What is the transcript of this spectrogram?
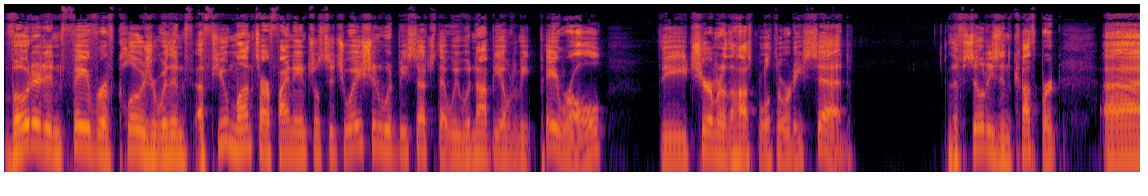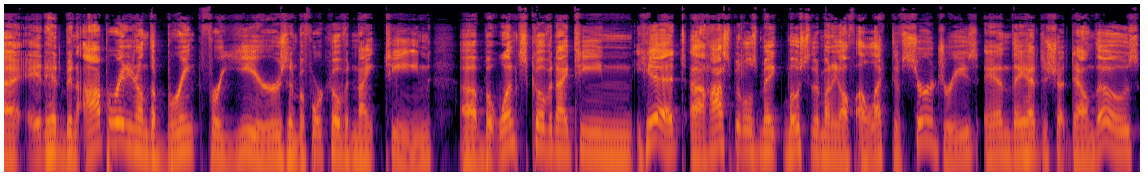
voted in favor of closure. Within a few months, our financial situation would be such that we would not be able to meet payroll, the chairman of the hospital authority said. The facilities in Cuthbert uh, it had been operating on the brink for years and before COVID 19. Uh, but once COVID 19 hit, uh, hospitals make most of their money off elective surgeries, and they had to shut down those.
